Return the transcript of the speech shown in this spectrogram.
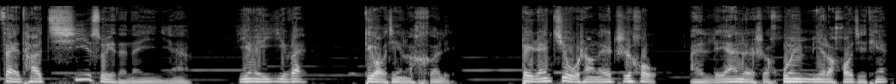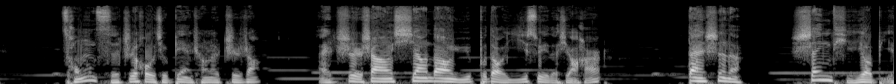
在他七岁的那一年，因为意外掉进了河里，被人救上来之后，哎，连着是昏迷了好几天，从此之后就变成了智障，哎，智商相当于不到一岁的小孩但是呢，身体要比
